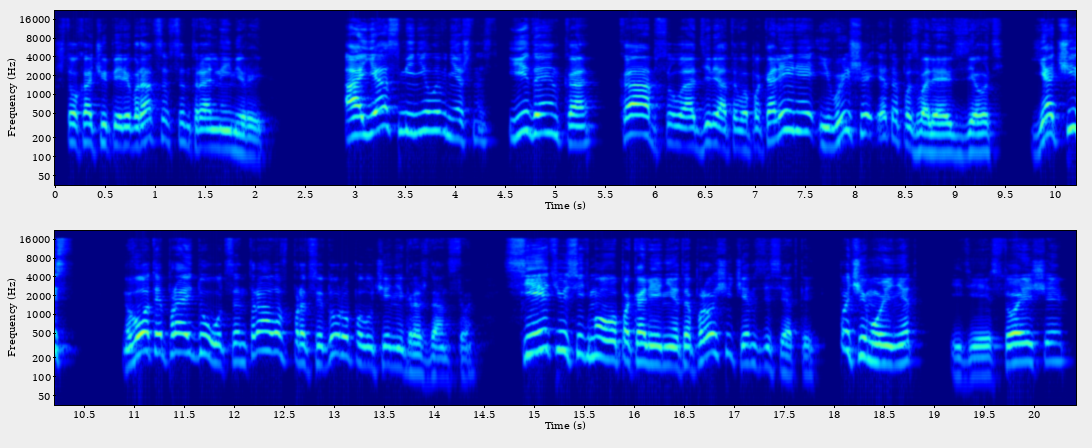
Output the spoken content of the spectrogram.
что хочу перебраться в центральные миры. А я сменила внешность и ДНК. Капсулы от девятого поколения и выше это позволяют сделать. Я чист. Вот и пройду у Централов процедуру получения гражданства. Сетью седьмого поколения это проще, чем с десяткой. Почему и нет? Идея стоящая.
